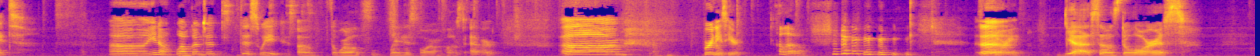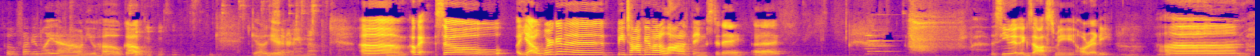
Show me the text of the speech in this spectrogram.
right. Uh, you know, welcome to this week of the world's latest forum post ever. Um, Brittany's here. Hello. Uh, yeah, so is Dolores. Go fucking lay down, you hoe. Go. Get out of Said here. her name now. Um, okay, so yeah, we're gonna be talking about a lot of things today. Uh, this unit exhausts me already. Um,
